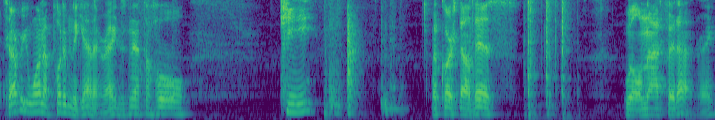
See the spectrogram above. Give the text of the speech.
It's however you want to put them together, right? Isn't that the whole key? Of course, now this will not fit on, right?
